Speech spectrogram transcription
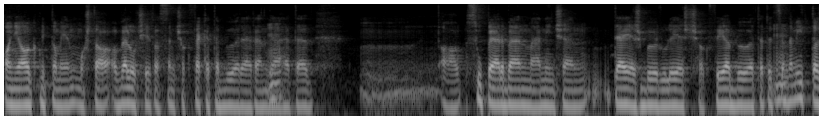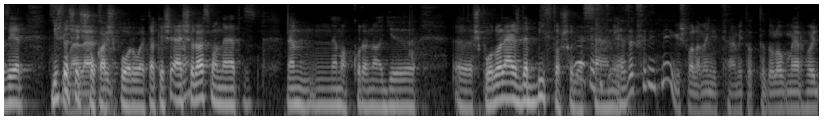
anyag, mit tudom én, most a, a Velocét azt hiszem csak fekete bőrrel rendelheted, Mm, a Superben már nincsen teljes bőrülés, csak félbőr, tehát hogy szerintem itt azért biztos, simán hogy lehet, sokat hogy- spóroltak, és elsőre azt mondanád, hogy ez nem, nem akkora nagy spórolás, de biztos, hogy ez Hát számít. ezek, szerint mégis valamennyit számított a dolog, mert hogy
